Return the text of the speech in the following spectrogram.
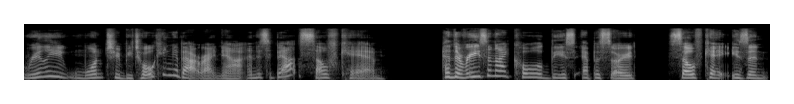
really want to be talking about right now. And it's about self care. And the reason I called this episode self care isn't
